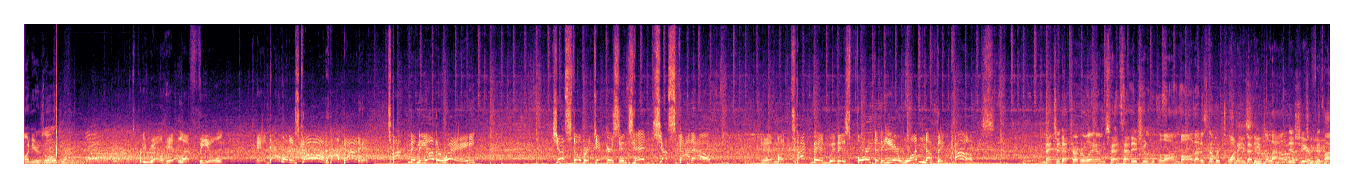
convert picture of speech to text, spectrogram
One years old. It's pretty well hit left field. And that one is gone. How about it? Tauchman the other way. Just over Dickerson's head. Just got out. And Mike Tauchman with his fourth of the year. 1 nothing Cubs. Mentioned that Trevor Williams has had issues with the long ball. That is number 20 that he's allowed this year. Fifth high.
